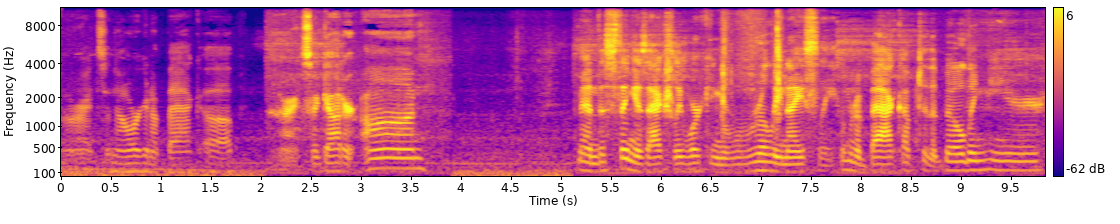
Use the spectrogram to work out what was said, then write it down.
All right, so now we're gonna back up. All right, so I got her on. Man, this thing is actually working really nicely. I'm gonna back up to the building here.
